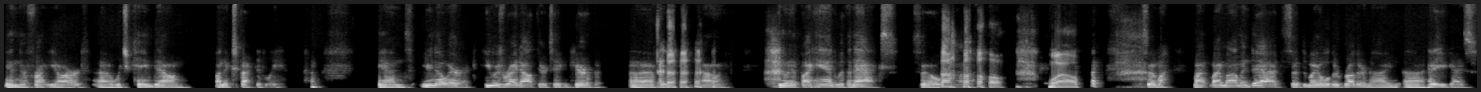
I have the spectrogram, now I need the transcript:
in their front yard, uh, which came down unexpectedly. and you know, Eric, he was right out there taking care of it uh, after down, doing it by hand with an axe. So, uh, oh, wow. so my, my, my, mom and dad said to my older brother and I, uh, "Hey, you guys,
